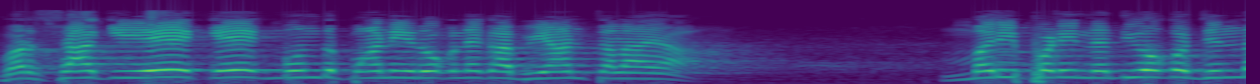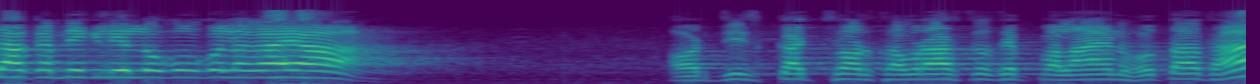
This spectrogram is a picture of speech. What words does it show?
वर्षा की एक एक बूंद पानी रोकने का अभियान चलाया। मरी पड़ी नदियों को ज़िंदा करने के लिए लोगों को लगाया। और जिस कच्छ और सौराष्ट्र से पलायन होता था,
